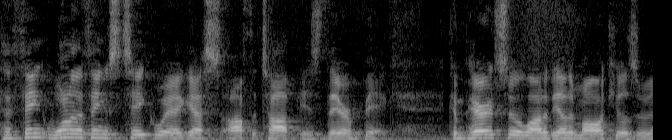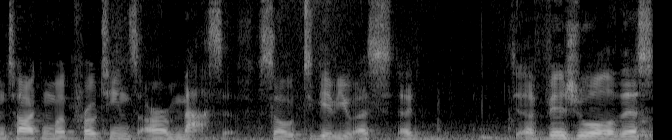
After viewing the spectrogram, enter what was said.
the thing, one of the things to take away, I guess, off the top is they're big. Compared to a lot of the other molecules we've been talking about, proteins are massive. So, to give you a, a, a visual of this,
